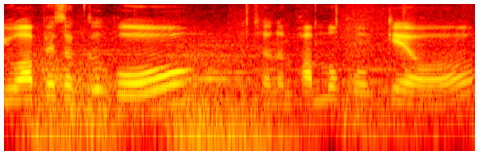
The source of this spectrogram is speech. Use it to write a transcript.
요 앞에서 끄고 저는 밥 먹고 올게요.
